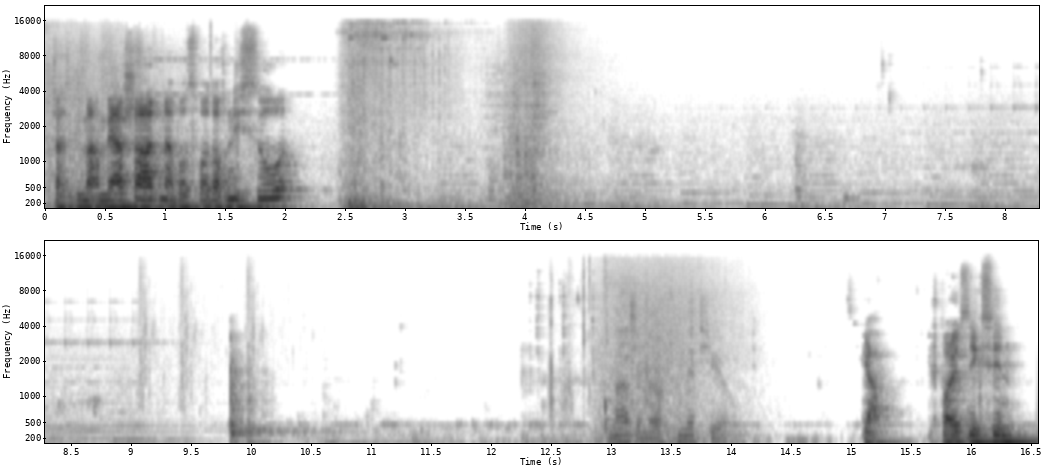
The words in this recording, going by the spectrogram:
Ich dachte, die machen mehr Schaden, aber es war doch nicht so. Ja, ich baue jetzt nichts hin.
